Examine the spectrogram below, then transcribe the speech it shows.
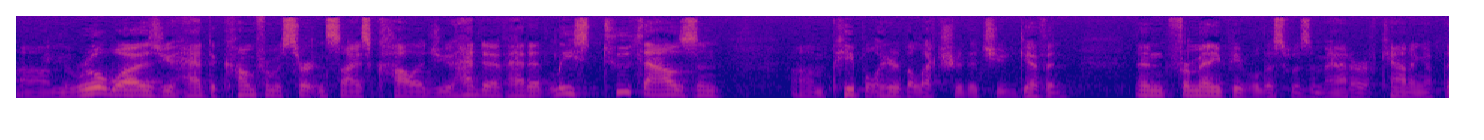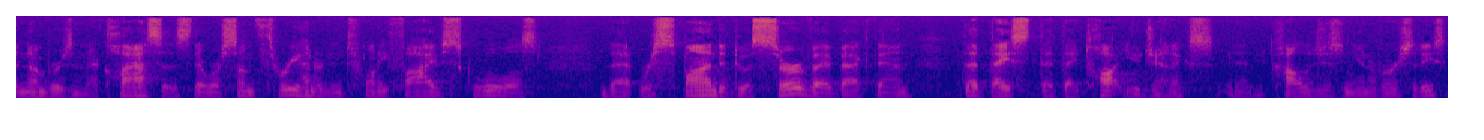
Um, the rule was you had to come from a certain size college. You had to have had at least 2,000 um, people hear the lecture that you'd given. And for many people, this was a matter of counting up the numbers in their classes. There were some 325 schools that responded to a survey back then that they, that they taught eugenics in colleges and universities.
